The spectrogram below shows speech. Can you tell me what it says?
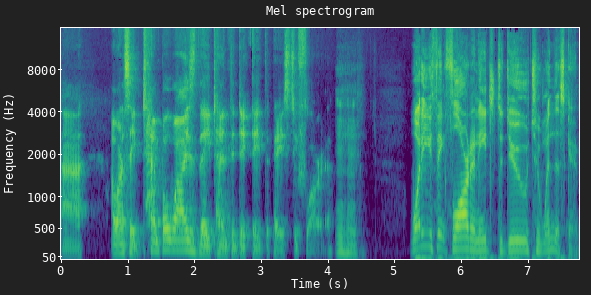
uh I want to say tempo wise, they tend to dictate the pace to Florida. Mm-hmm. What do you think Florida needs to do to win this game?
